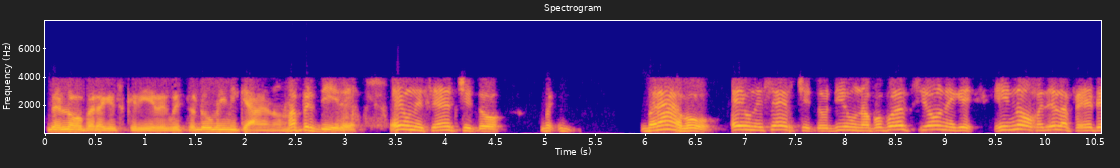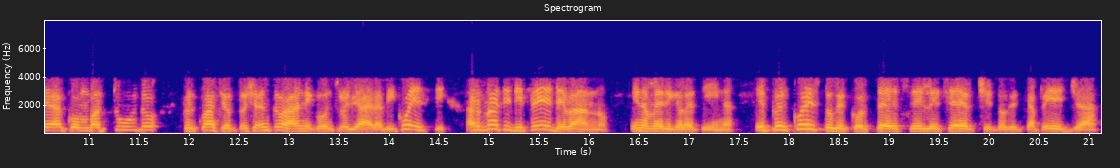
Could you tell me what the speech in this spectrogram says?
dell'opera che scrive, questo domenicano, ma per dire, è un esercito bravo, è un esercito di una popolazione che in nome della fede ha combattuto per quasi 800 anni contro gli arabi. Questi armati di fede vanno in America Latina. È per questo che Cortés e l'esercito che capeggia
